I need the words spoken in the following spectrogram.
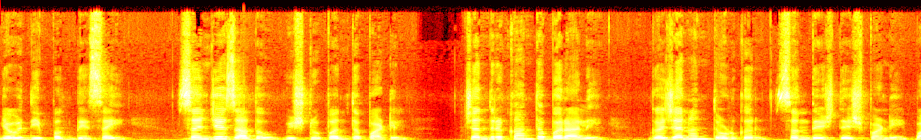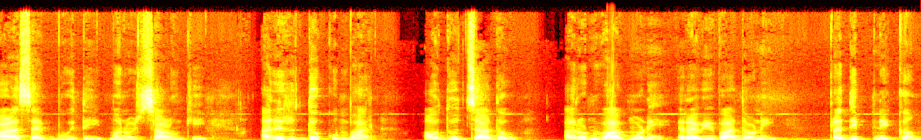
यावेळी दीपक देसाई संजय जाधव विष्णुपंत पाटील चंद्रकांत बराले गजानन तोडकर संदेश देशपांडे बाळासाहेब मोहिते मनोज साळुंकी अनिरुद्ध कुंभार अवधूत जाधव अरुण वाघमोडे रवी बादवणे प्रदीप निकम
